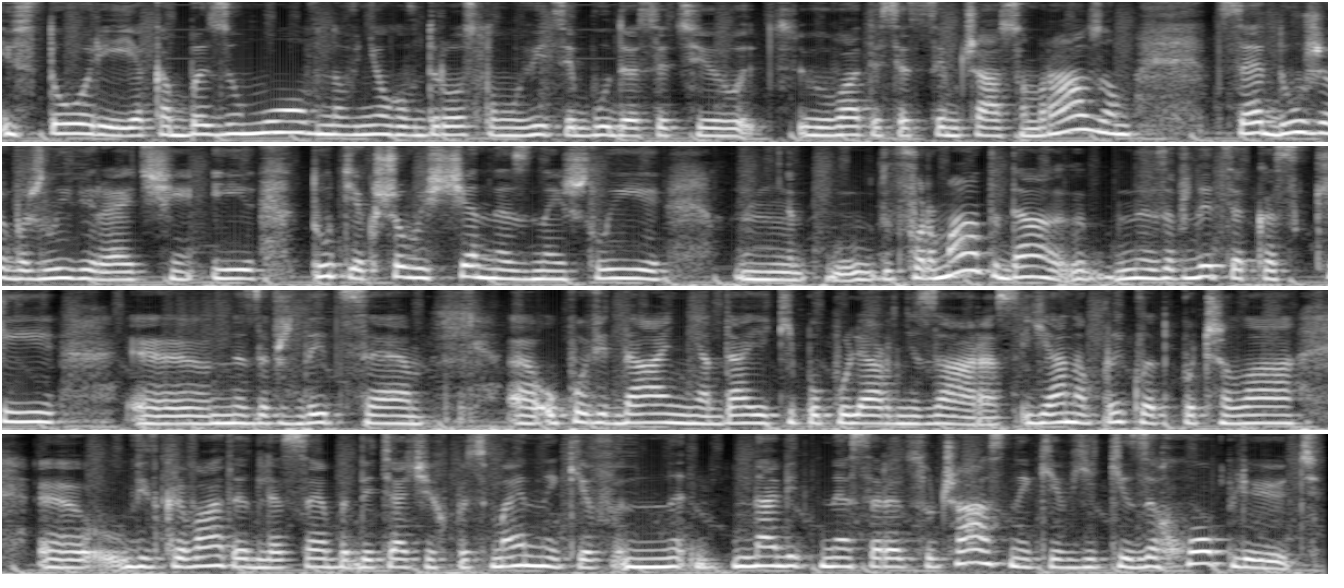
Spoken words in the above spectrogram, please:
історії, яка безумовно в нього в дорослому віці буде асоціюватися з цим часом разом, це дуже важливі речі. І тут якщо ви ще не знайшли формат, да, не завжди це казки, е, не завжди це е, оповідання, да, які популярні зараз. Я, наприклад, почала е, відкривати для себе дитячих письменників навіть не серед сучасників, які захоплюють,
